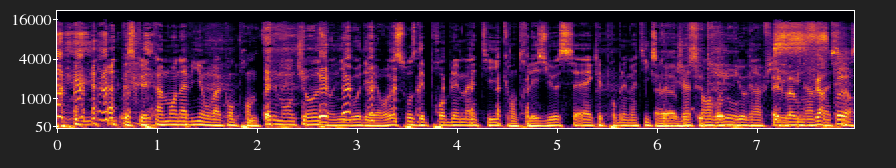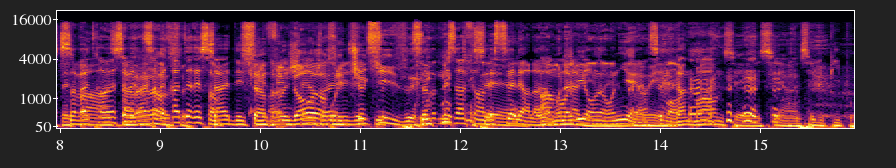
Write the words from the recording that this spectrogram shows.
Parce que, à mon avis, on va comprendre tellement de choses au niveau des ressources, des problématiques entre les yeux secs, les problématiques. Euh, bah, j'attends votre biographie. Elle va vous faire peur. Ça va être ça va, va, ça va être intéressant. Ça a des C'est un sujets de va- mais ça va faire un best-seller là. À à mon avis, on, y est. Ah hein, oui, c'est bon. Dan Brown, c'est du pipeau.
